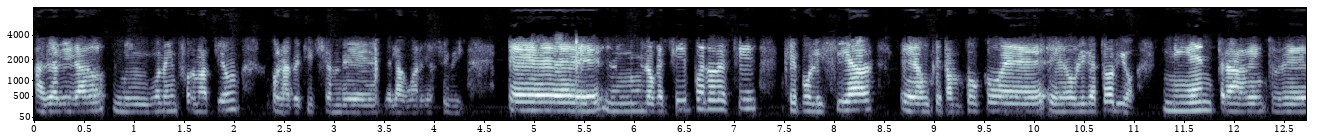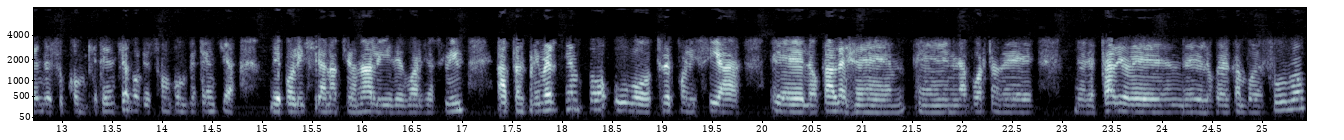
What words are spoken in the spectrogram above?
había llegado ninguna información con la petición de la Guardia Civil. Eh, lo que sí puedo decir que policía, eh, aunque tampoco es, obligatorio, ni entra dentro de, sus competencias, porque son competencias de Policía Nacional y de Guardia Civil. Hasta el primer tiempo hubo tres policías eh, locales en, la puerta del estadio de, lo que es el campo de fútbol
